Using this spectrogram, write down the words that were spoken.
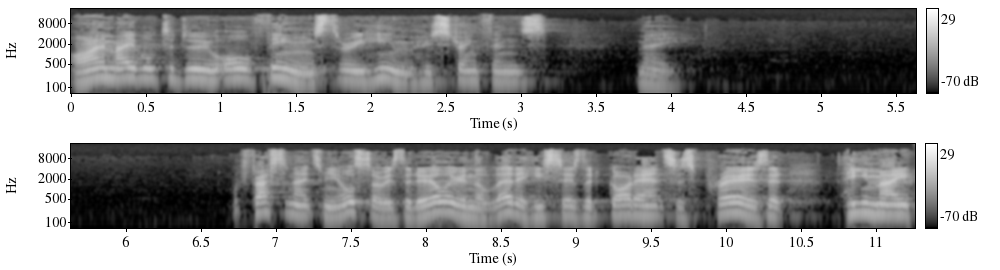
I am able to do all things through him who strengthens me. What fascinates me also is that earlier in the letter he says that God answers prayers, that he may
